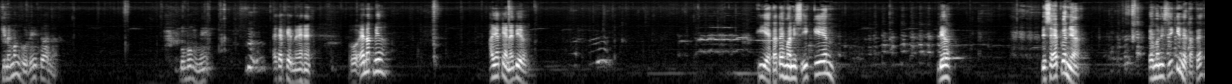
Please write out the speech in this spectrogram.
Ikin emang gurih itu anak. Bumbu mie. Ayak kene. Oh, enak Bil. Ayak kene Bil. Iya, teteh manis ikin. Bil. Diseep kan ya? Teh manis ikin ya teteh?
